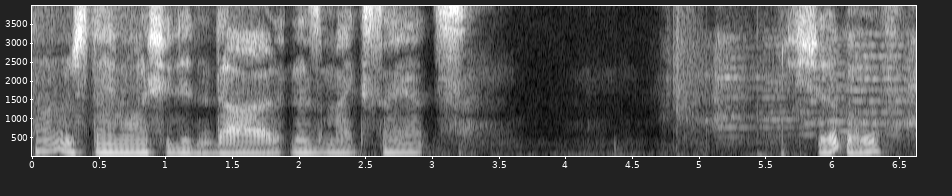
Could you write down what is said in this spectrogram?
I don't understand why she didn't die. That doesn't make sense. Should have.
